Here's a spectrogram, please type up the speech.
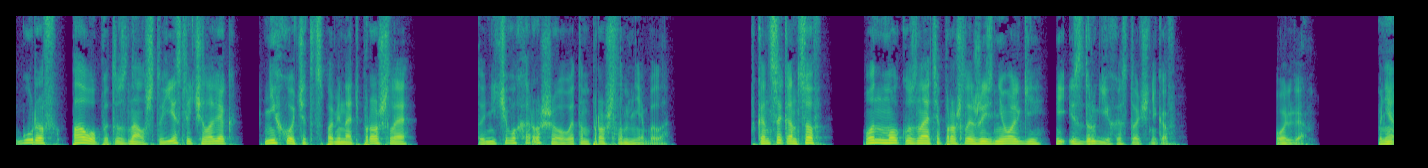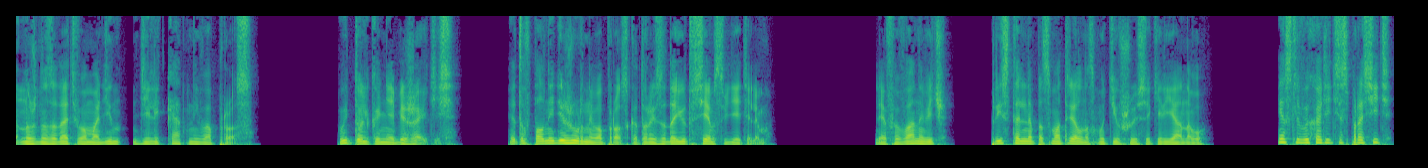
Гуров по опыту знал, что если человек не хочет вспоминать прошлое, то ничего хорошего в этом прошлом не было. В конце концов, он мог узнать о прошлой жизни Ольги и из других источников. «Ольга, мне нужно задать вам один деликатный вопрос. Вы только не обижайтесь. Это вполне дежурный вопрос, который задают всем свидетелям». Лев Иванович пристально посмотрел на смутившуюся Кирьянову. «Если вы хотите спросить,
